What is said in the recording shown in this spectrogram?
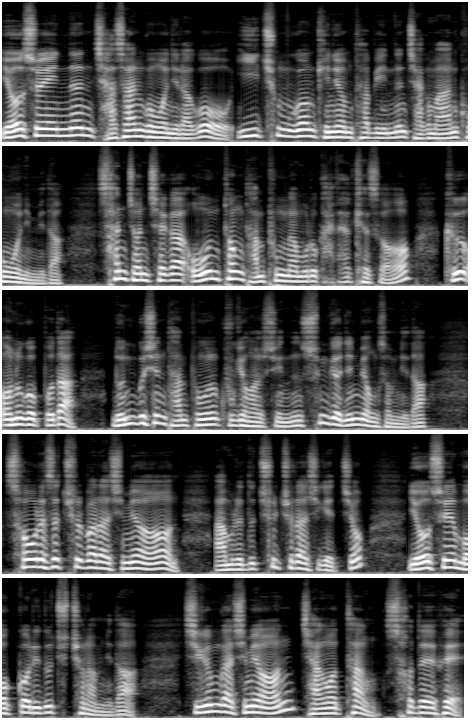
여수에 있는 자산공원이라고 이충무공 기념탑이 있는 자그마한 공원입니다. 산 전체가 온통 단풍나무로 가득해서 그 어느 곳보다 눈부신 단풍을 구경할 수 있는 숨겨진 명소입니다. 서울에서 출발하시면 아무래도 출출하시겠죠? 여수의 먹거리도 추천합니다. 지금 가시면 장어탕, 서대회,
